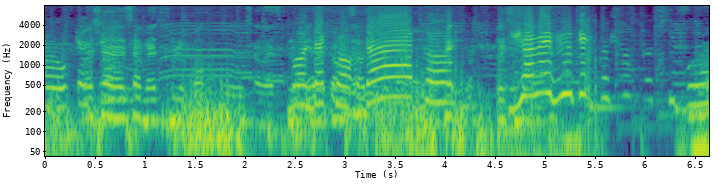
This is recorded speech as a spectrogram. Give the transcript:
euh, occasions. ça, va être le bon. bon, d'accord, d'accord. Jamais vu quelque chose d'aussi beau.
